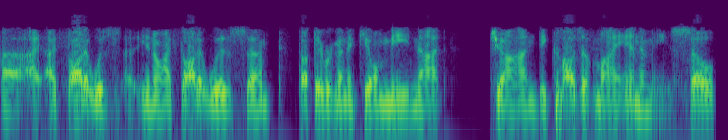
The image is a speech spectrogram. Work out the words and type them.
Uh, I, I thought it was, uh, you know, I thought it was, um, thought they were going to kill me, not John, because of my enemies. So,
